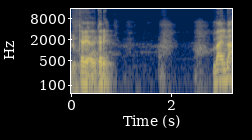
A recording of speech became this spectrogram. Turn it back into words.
ಹ್ಞೂ ಕರಿ ಅದನ್ನು, ಕರಿ. ಬಾ, ಇಲ್ಲಿ ಬಾ.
